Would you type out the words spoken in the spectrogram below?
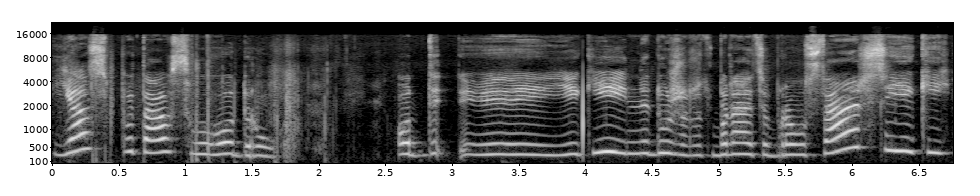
я спитав свого друга, от, е, який не дуже розбирається в Brawl Stars, який,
